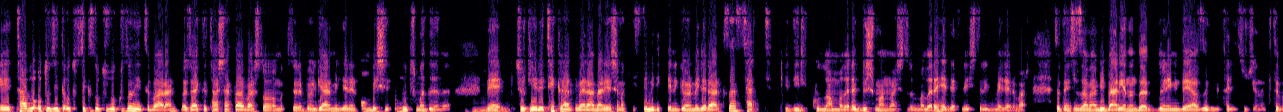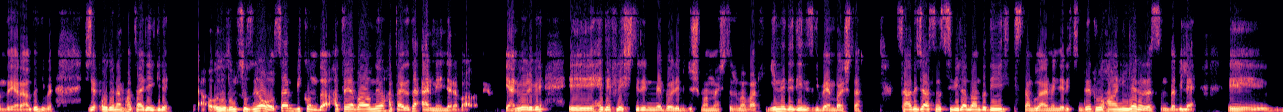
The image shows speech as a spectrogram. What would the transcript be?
E, tablo 37, 38, 39'dan itibaren özellikle taşnaklar başta olmak üzere bölge Ermenilerin 15'i unutmadığını ve Türkiye ile tekrar beraber yaşamak istemediklerini görmeleri arkasından sert bir dil kullanmaları, düşmanlaştırılmaları, hedefleştirilmeleri var. Zaten işte Zaven Biberyan'ın da döneminde yazdığı gibi, Talit Suca'nın kitabında yer aldığı gibi işte o dönem Hatay'la ilgili olumsuz ne olsa bir konuda Hatay'a bağlanıyor, Hatay'da da Ermenilere bağlanıyor. Yani böyle bir e, hedefleştirilme, böyle bir düşmanlaştırma var. Yine dediğiniz gibi en başta sadece aslında sivil alanda değil İstanbul Ermenileri içinde ruhaniler arasında bile e,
